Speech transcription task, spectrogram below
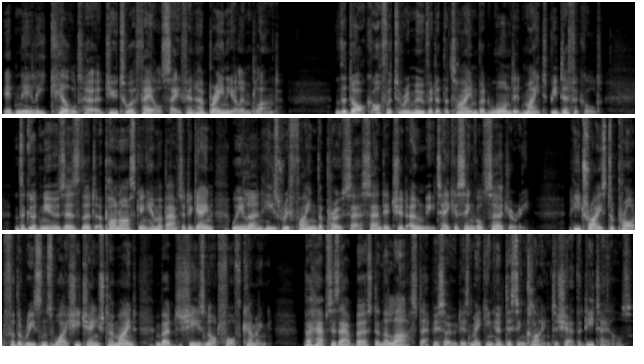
it nearly killed her due to a failsafe in her brainial implant. The doc offered to remove it at the time, but warned it might be difficult. The good news is that upon asking him about it again, we learn he's refined the process and it should only take a single surgery. He tries to prod for the reasons why she changed her mind, but she's not forthcoming. Perhaps his outburst in the last episode is making her disinclined to share the details.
